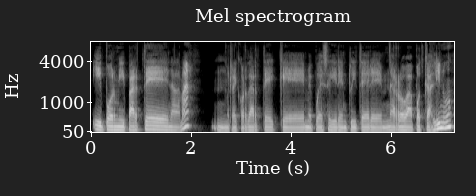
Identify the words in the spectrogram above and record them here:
Y por mi parte, nada más. Mm, recordarte que me puedes seguir en Twitter en arroba podcastlinux,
